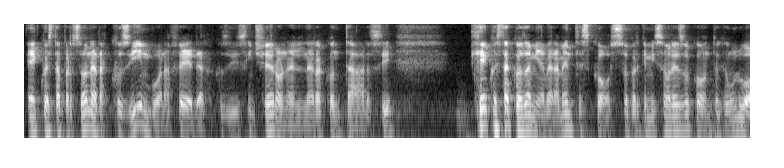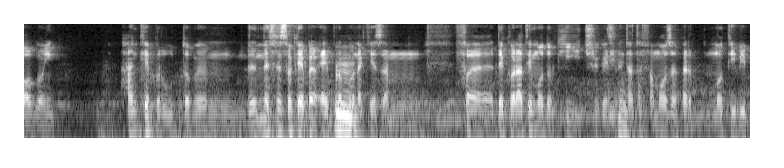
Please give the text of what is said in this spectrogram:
e questa persona era così in buona fede, era così sincero nel, nel raccontarsi, che questa cosa mi ha veramente scosso perché mi sono reso conto che un luogo in anche brutto, mm, nel senso che è proprio mm. una chiesa mm, decorata in modo kitsch, che è diventata sì. famosa per motivi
